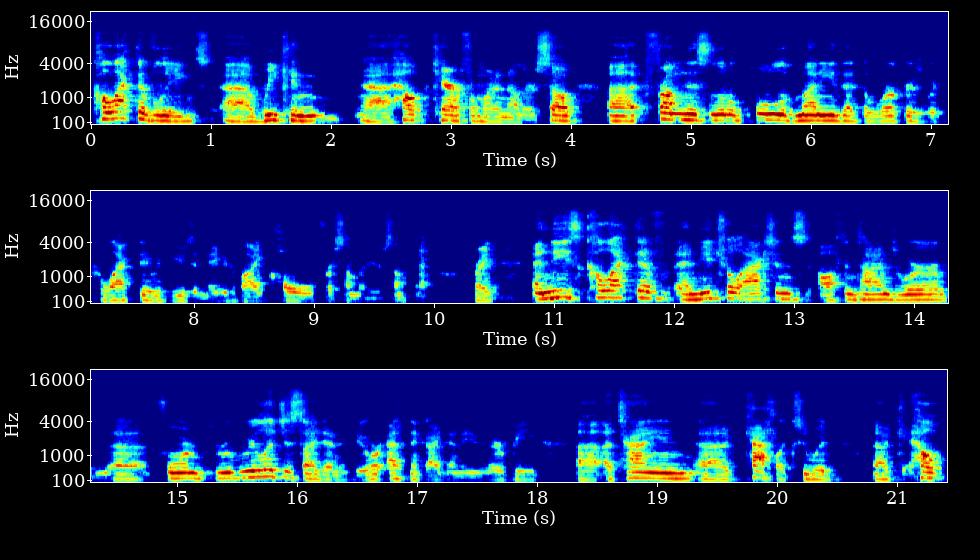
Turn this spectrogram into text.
collectively, we can help care for one another. So uh, from this little pool of money that the workers would collect, they would use it maybe to buy coal for somebody or something, right? And these collective and mutual actions oftentimes were uh, formed through religious identity or ethnic identity. There'd be uh, Italian uh, Catholics who would uh, help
